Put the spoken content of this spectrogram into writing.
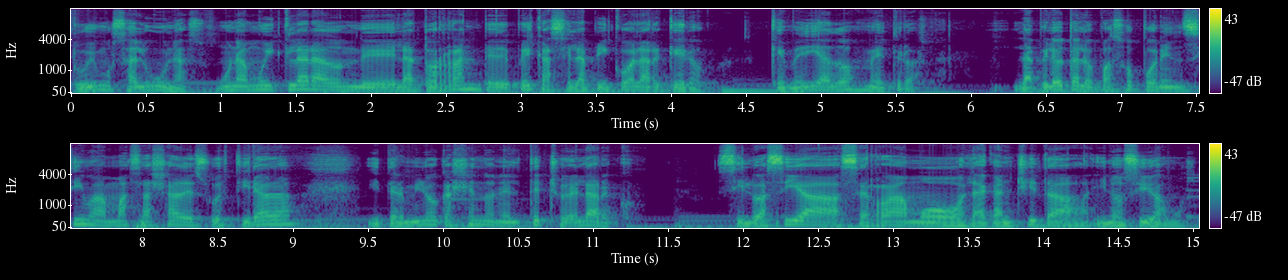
Tuvimos algunas, una muy clara donde la torrante de Peca se la picó al arquero, que medía 2 metros. La pelota lo pasó por encima más allá de su estirada y terminó cayendo en el techo del arco. Si lo hacía cerrábamos la canchita y nos íbamos.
